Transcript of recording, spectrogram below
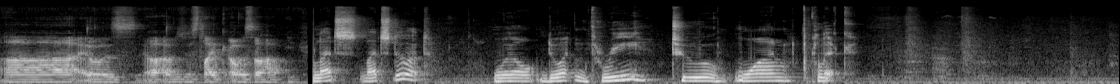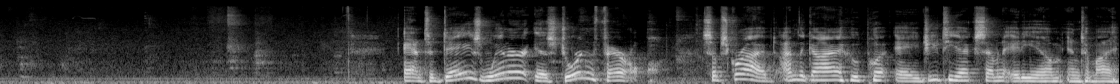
uh, it was, I was just like, I was so happy. Let's, let's do it. We'll do it in three, two, one, click. And today's winner is Jordan Farrell. Subscribed. I'm the guy who put a GTX 780M into my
